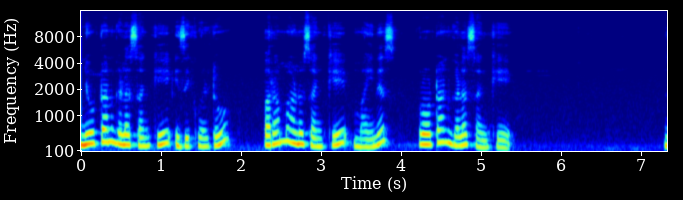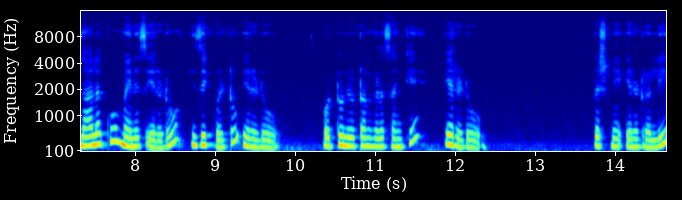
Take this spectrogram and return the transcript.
ನ್ಯೂಟ್ರಾನ್ಗಳ ಸಂಖ್ಯೆ ಇಸ್ ಈಕ್ವಲ್ ಟು ಪರಮಾಣು ಸಂಖ್ಯೆ ಮೈನಸ್ ಪ್ರೋಟಾನ್ಗಳ ಸಂಖ್ಯೆ. ನಾಲ್ಕು ಮೈನಸ್ ಎರಡು ಇಸ್ ಈಕ್ವಲ್ ಟು ಎರಡು. ಒಟ್ಟು ನ್ಯೂಟ್ರಾನ್ಗಳ ಸಂಖ್ಯೆ ಎರಡು. ಪ್ರಶ್ನೆ ಎರಡರಲ್ಲಿ,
